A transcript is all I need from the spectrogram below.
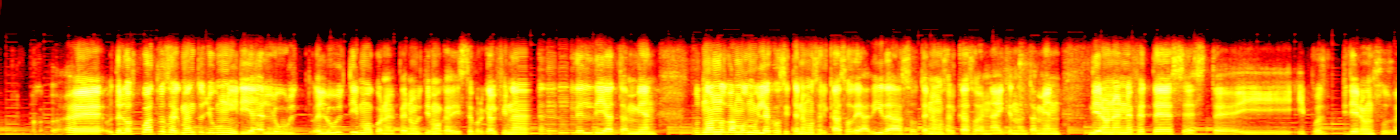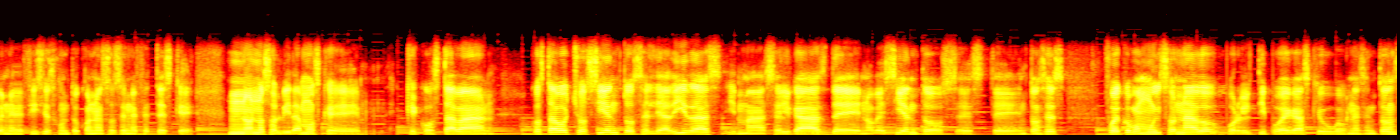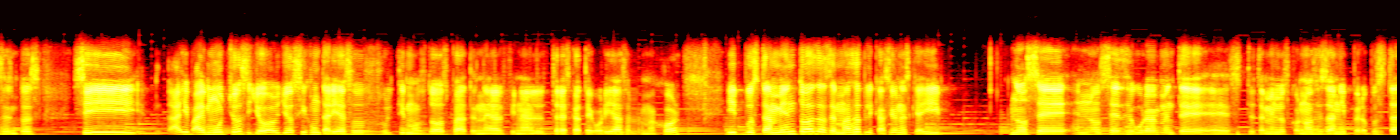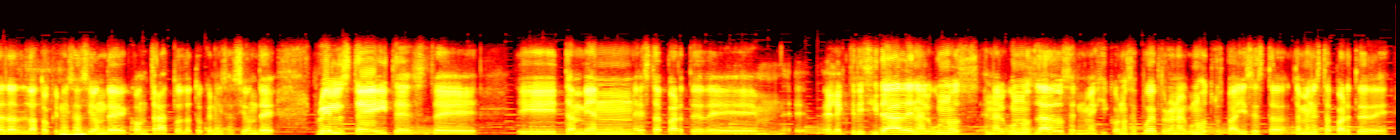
eh, de los cuatro segmentos yo uniría el, último con el penúltimo que diste, porque al final del día también pues no nos vamos muy lejos si tenemos el caso de Adidas o tenemos el caso de Nike, donde también dieron NFTs este, y, y pues dieron sus beneficios junto con esos NFTs que no nos olvidamos que, que costaban costaba 800 el de Adidas y más el gas de 900, este, entonces fue como muy sonado por el tipo de gas que hubo en ese entonces, entonces sí, hay, hay muchos y yo, yo sí juntaría esos últimos dos para tener al final tres categorías a lo mejor, y pues también todas las demás aplicaciones que ahí no sé, no sé, seguramente este, también los conoces, Dani, pero pues está la, la, tokenización de contratos, la tokenización de real estate, este, y también esta parte de eh, electricidad en algunos en algunos lados en México no se puede pero en algunos otros países está, también esta parte de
